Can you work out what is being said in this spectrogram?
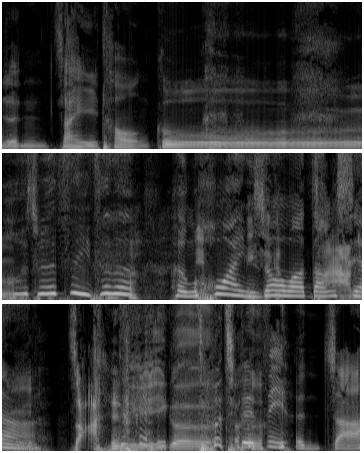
人在痛哭，我觉得自己真的。很坏，你，你知道吗？当下渣你一个，就觉得自己很渣，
